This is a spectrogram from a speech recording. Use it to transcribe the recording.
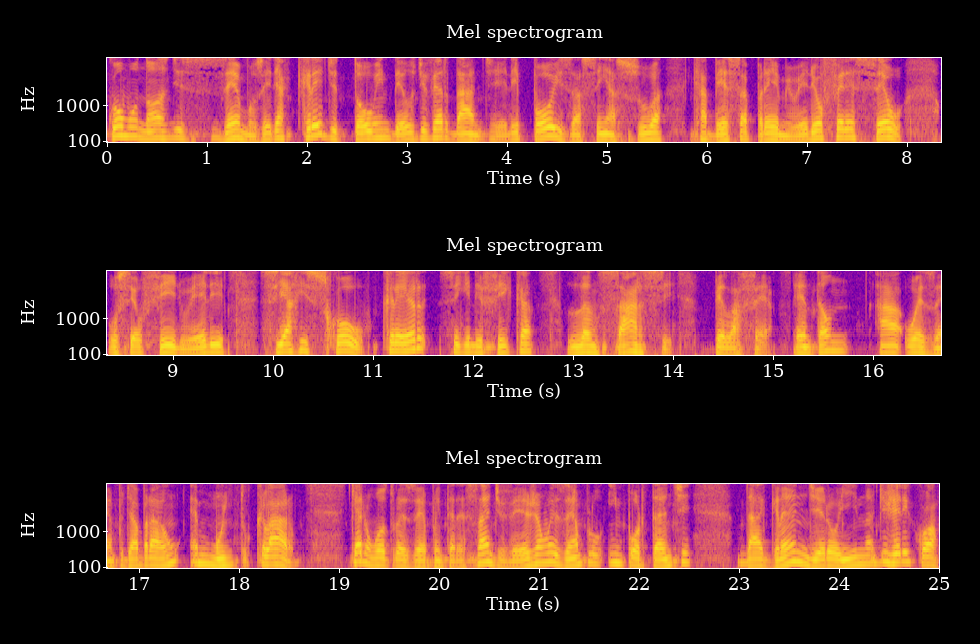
como nós dizemos, ele acreditou em Deus de verdade. Ele pôs assim a sua cabeça prêmio. Ele ofereceu o seu filho. Ele se arriscou. Crer significa lançar-se pela fé. Então, a, o exemplo de Abraão é muito claro. Quer um outro exemplo interessante? Veja um exemplo importante da grande heroína de Jericó.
